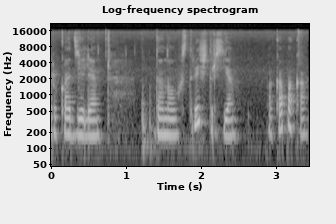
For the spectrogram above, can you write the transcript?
рукоделие. До новых встреч, друзья. Пока-пока.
